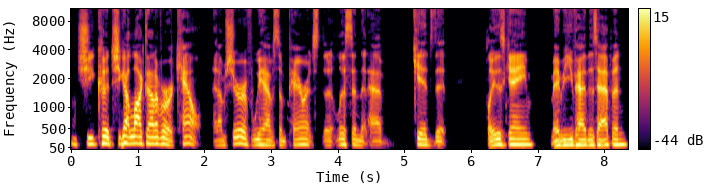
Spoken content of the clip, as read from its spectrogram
Hmm. She could she got locked out of her account, and I'm sure if we have some parents that listen that have kids that play this game, maybe you've had this happen.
